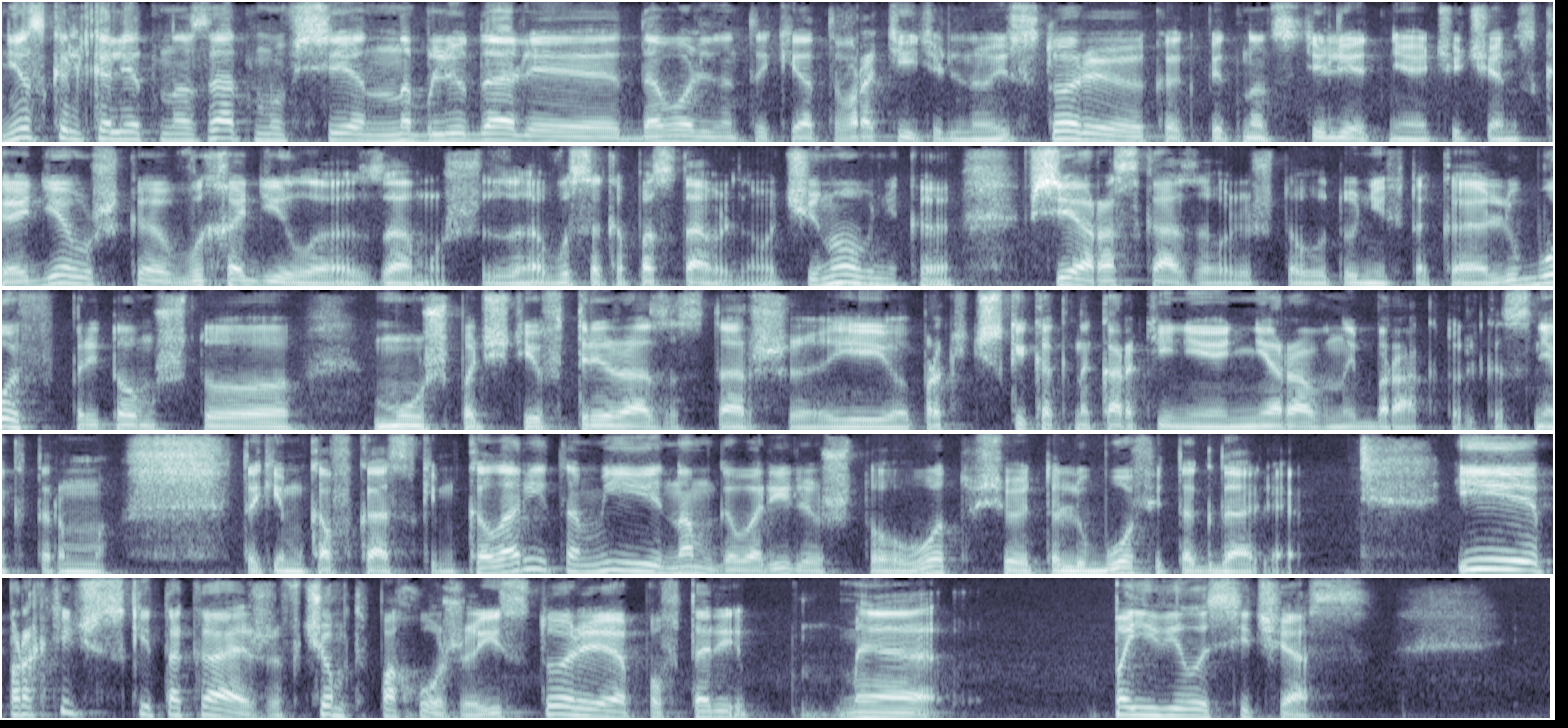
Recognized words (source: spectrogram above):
Несколько лет назад мы все наблюдали довольно-таки отвратительную историю, как 15-летняя чеченская девушка выходила замуж за высокопоставленного чиновника. Все рассказывали, что вот у них такая любовь, при том, что муж почти в три раза старше ее, практически как на картине «Неравный брак», только с некоторым таким кавказским колоритом, и нам говорили, что вот все это любовь и так далее. И практически такая же, в чем-то похожая история повтори... э, появилась сейчас.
